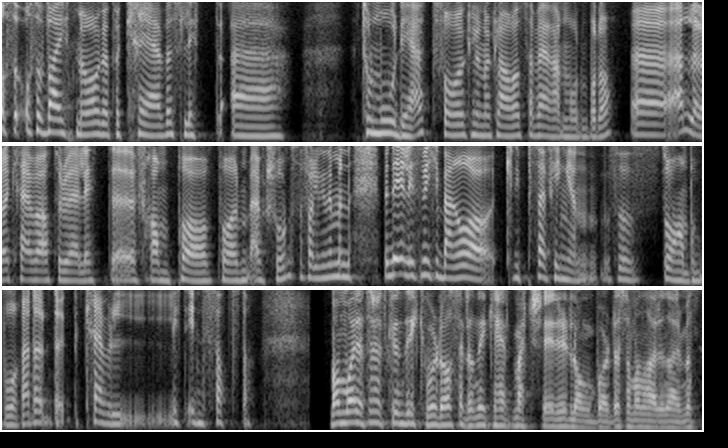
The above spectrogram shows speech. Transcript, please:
Og så og så vet vi òg at det kreves litt eh, tålmodighet for å kunne klare å servere en moden bordeaux. Eh, eller det krever at du er litt eh, frampå på en auksjon, selvfølgelig. Men, men det er liksom ikke bare å knipse i fingeren, så står han på bordet. Det, det, det krever litt innsats, da. Man må rett og slett kunne drikke Bordeaux selv om det ikke helt matcher longboardet som man har under armen.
